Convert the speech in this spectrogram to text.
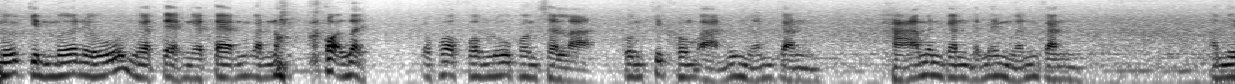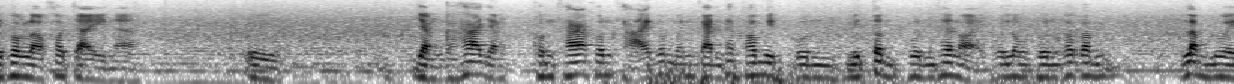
มือกินมือเนี่ยโอ้เหงื่อแตกเหงื่อแตนเหมือนกันเนาะก็อะไรก็เพราะความรู้ความฉลาดความคิดความอ่านไม่เหมือนกัน หาเหมือนกันแต่ไม่เหมือนกัน อันนี้พวกเราเข้าใจนะเอออย่างค้าอย่างคนค้าคนขายก็เหมือนกัน ถ้าเขามีทุนมีต้นทุนเท่าหน่อยไปลงทุนเขาก็ร่ำรวย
